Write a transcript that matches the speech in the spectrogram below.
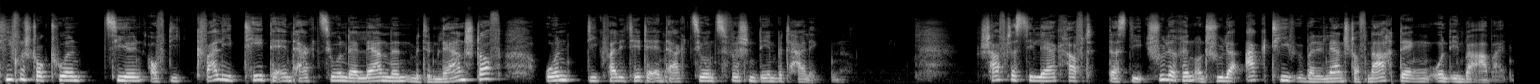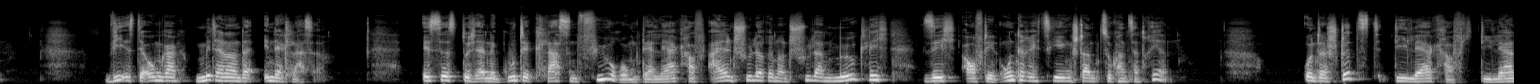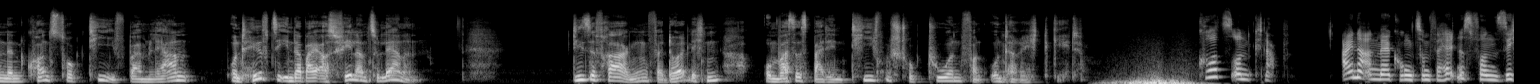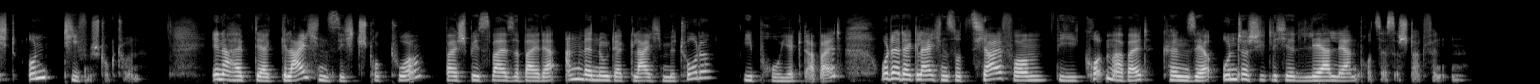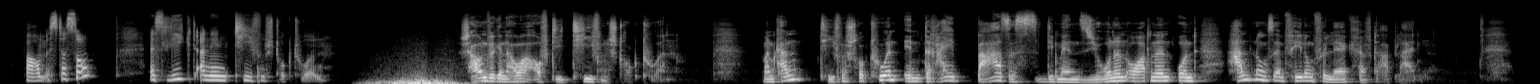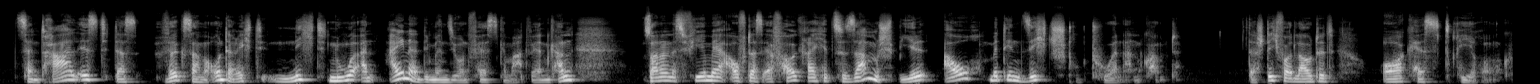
Tiefenstrukturen zielen auf die Qualität der Interaktion der Lernenden mit dem Lernstoff und die Qualität der Interaktion zwischen den Beteiligten. Schafft es die Lehrkraft, dass die Schülerinnen und Schüler aktiv über den Lernstoff nachdenken und ihn bearbeiten? Wie ist der Umgang miteinander in der Klasse? Ist es durch eine gute Klassenführung der Lehrkraft allen Schülerinnen und Schülern möglich, sich auf den Unterrichtsgegenstand zu konzentrieren? Unterstützt die Lehrkraft die Lernenden konstruktiv beim Lernen und hilft sie ihnen dabei, aus Fehlern zu lernen? Diese Fragen verdeutlichen, um was es bei den tiefen Strukturen von Unterricht geht. Kurz und knapp. Eine Anmerkung zum Verhältnis von Sicht- und Tiefenstrukturen. Innerhalb der gleichen Sichtstruktur, beispielsweise bei der Anwendung der gleichen Methode, wie Projektarbeit oder der gleichen Sozialform wie Gruppenarbeit können sehr unterschiedliche Lehr-Lernprozesse stattfinden. Warum ist das so? Es liegt an den tiefen Strukturen. Schauen wir genauer auf die tiefen Strukturen. Man kann Tiefenstrukturen in drei Basisdimensionen ordnen und Handlungsempfehlungen für Lehrkräfte ableiten. Zentral ist, dass wirksamer Unterricht nicht nur an einer Dimension festgemacht werden kann, sondern es vielmehr auf das erfolgreiche Zusammenspiel auch mit den Sichtstrukturen ankommt. Das Stichwort lautet Orchestrierung.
